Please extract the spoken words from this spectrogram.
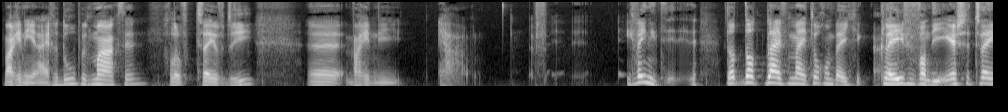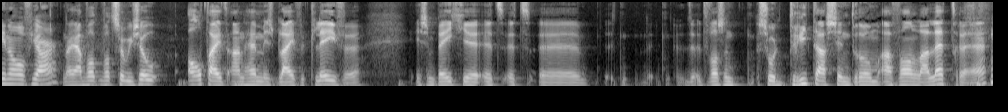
waarin hij een eigen doelpunt maakte. Geloof ik twee of drie. eh, waarin hij... Ja, ik weet niet. Dat, dat blijft mij toch een beetje kleven van die eerste 2,5 jaar. Nou ja, wat, wat sowieso altijd aan hem is blijven kleven, is een beetje het... Het, eh, het, was een soort Drita-syndroom avant la lettre. Hè?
